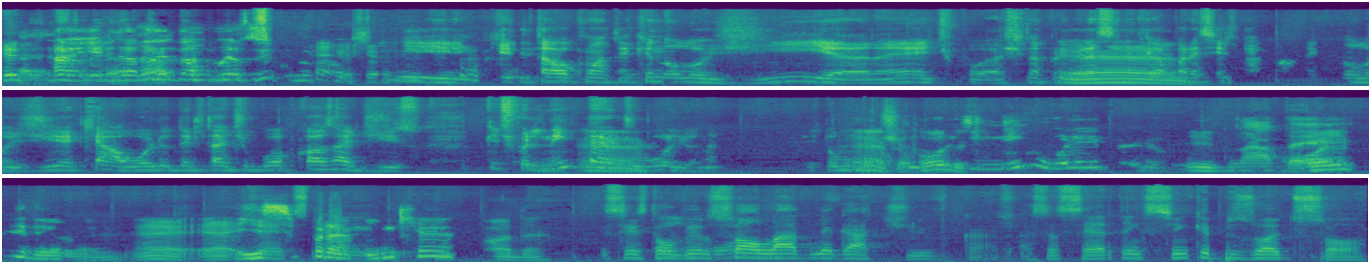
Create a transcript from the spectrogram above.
É, Não, e eles é, até é. dão uma desculpa que, que ele tava com uma tecnologia, né? Tipo, acho que na primeira É. cena que ele aparece, ele tá com uma tecnologia que a olho dele tá de boa por causa disso. Porque, tipo, ele nem perde É. o olho, né? Ele tomou É, um tiro no olho e nem o olho ele perdeu. E Nada, é. ele perdeu, velho. É, é Gente, isso pra mim que é foda. Vocês estão vendo só o lado negativo, cara. Essa série tem cinco episódios só.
